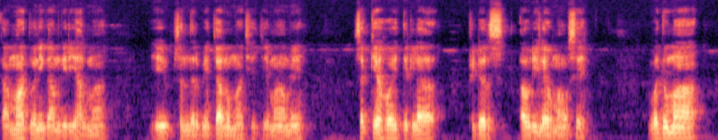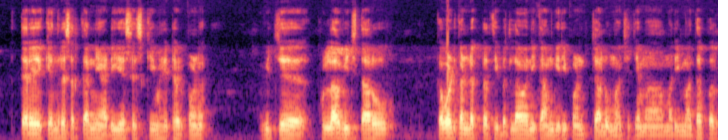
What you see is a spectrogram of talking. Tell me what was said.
કામ મહત્ત્વની કામગીરી હાલમાં એ સંદર્ભે ચાલુમાં છે, જેમાં અમે શક્ય હોય તેટલા ફીડર્સ આવરી લેવામાં આવશે. વધુમાં અત્યારે કેન્દ્ર સરકારની આરડીએસએસ સ્કીમ હેઠળ પણ વીજ, ખુલ્લા વીજ તારો કવર્ડ કંડક્ટરથી બદલાવાની કામગીરી પણ ચાલુમાં છે. જેમાં અમારી માધાપર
